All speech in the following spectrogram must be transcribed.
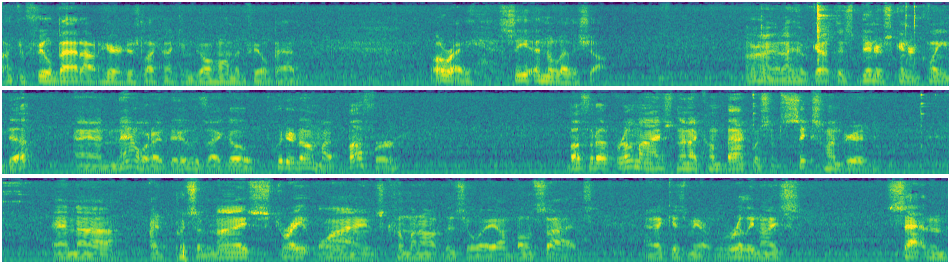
I can feel bad out here, just like I can go home and feel bad. Alrighty, see you in the leather shop. Alright, I have got this dinner skinner cleaned up, and now what I do is I go put it on my buffer, buff it up real nice, and then I come back with some 600 and uh, I put some nice straight lines coming out this way on both sides. And it gives me a really nice satin,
